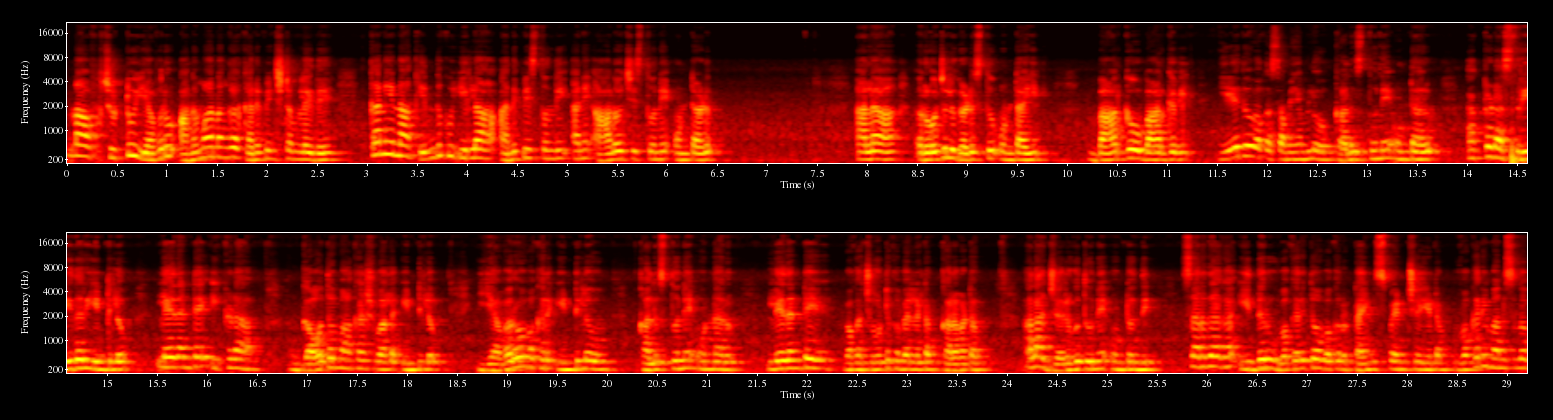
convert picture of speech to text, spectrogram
నా చుట్టూ ఎవరు అనుమానంగా కనిపించటం లేదే కానీ నాకెందుకు ఇలా అనిపిస్తుంది అని ఆలోచిస్తూనే ఉంటాడు. అలా రోజులు గడుస్తూ ఉంటాయి. భార్గవ్ భార్గవి ఏదో ఒక సమయంలో కలుస్తూనే ఉంటారు. అక్కడ శ్రీధరి ఇంటిలో లేదంటే ఇక్కడ గౌతమ్ ఆకాష్ వాళ్ళ ఇంటిలో ఎవరో ఒకరి ఇంటిలో కలుస్తూనే ఉన్నారు. లేదంటే ఒక చోటుకు వెళ్ళటం కలవటం అలా జరుగుతూనే ఉంటుంది. సరదాగా ఇద్దరు ఒకరితో ఒకరు టైం స్పెండ్ చేయటం ఒకరి మనసులో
